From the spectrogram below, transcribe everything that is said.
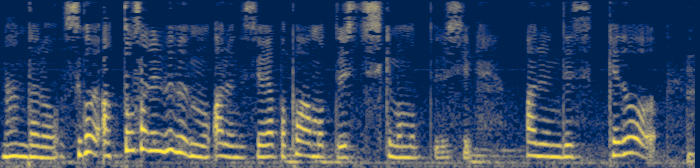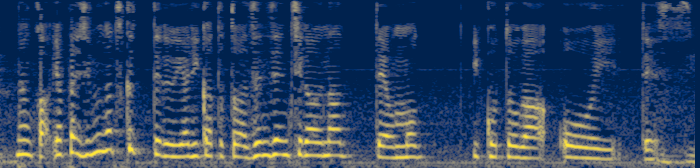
なんだろうすごい圧倒される部分もあるんですよ。やっぱパワー持ってるし知識も持ってるし、あるんですけどなんかやっぱり自分が作ってるやり方とは全然違うなって思うことが多いです。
